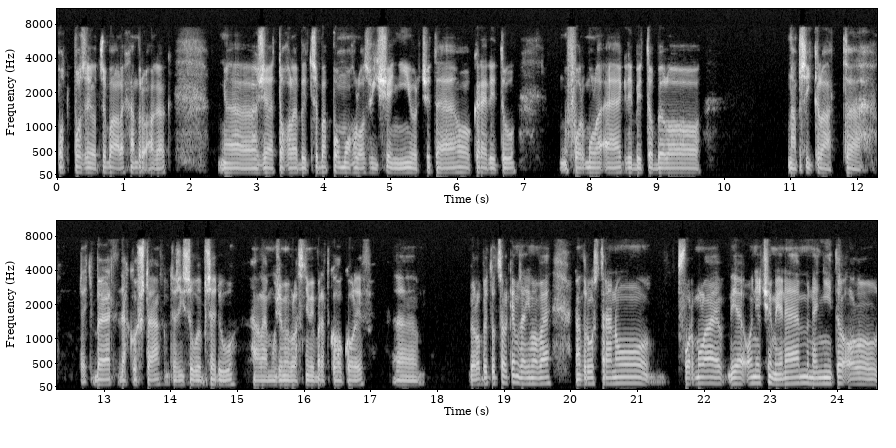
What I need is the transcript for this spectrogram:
podpořil třeba Alejandro Agak, eh, že tohle by třeba pomohlo zvýšení určitého kreditu Formule E, kdyby to bylo například eh, teď Bert Dakošta, kteří jsou vepředu, ale můžeme vlastně vybrat kohokoliv. Eh, bylo by to celkem zajímavé. Na druhou stranu formule je o něčem jiném, není to o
